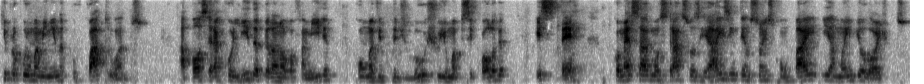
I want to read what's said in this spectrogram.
que procura uma menina por quatro anos. Após ser acolhida pela nova família, com uma vida de luxo e uma psicóloga, Esther começa a mostrar suas reais intenções com o pai e a mãe biológicos.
